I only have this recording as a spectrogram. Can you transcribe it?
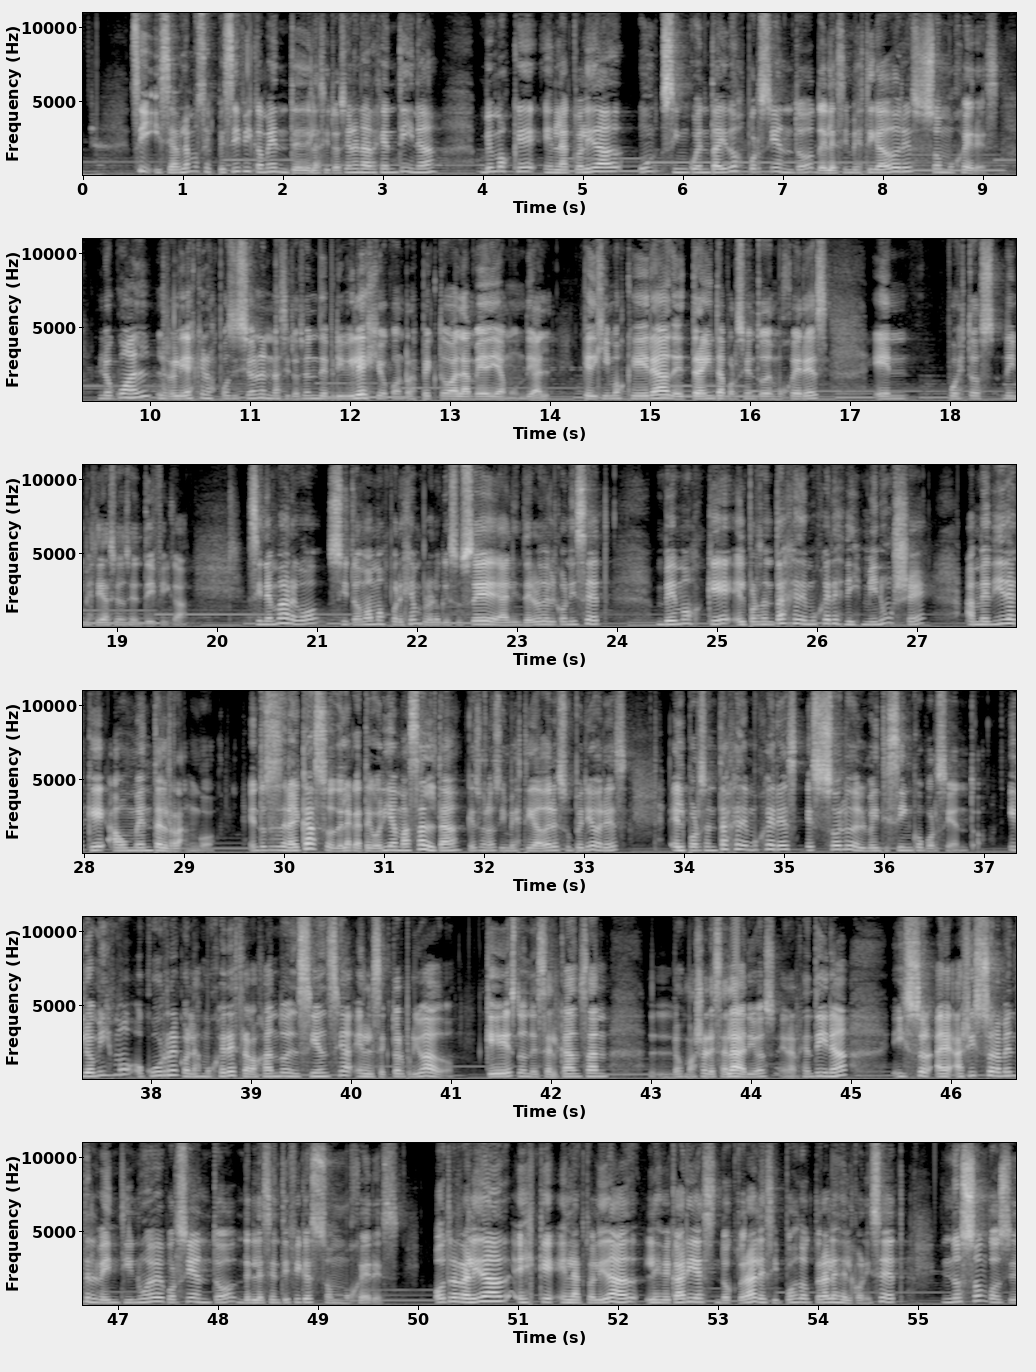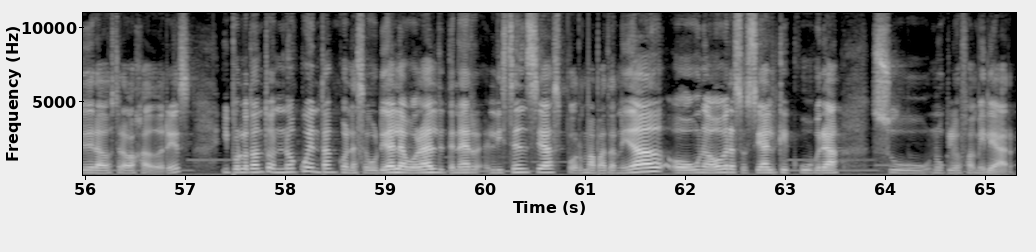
Sí, y si hablamos específicamente de la situación en Argentina, vemos que en la actualidad un 52% de los investigadores son mujeres, lo cual la realidad es que nos posiciona en una situación de privilegio con respecto a la media mundial, que dijimos que era de 30% de mujeres en puestos de investigación científica. Sin embargo, si tomamos por ejemplo lo que sucede al interior del CONICET, vemos que el porcentaje de mujeres disminuye a medida que aumenta el rango. Entonces, en el caso de la categoría más alta, que son los investigadores superiores, el porcentaje de mujeres es solo del 25%. Y lo mismo ocurre con las mujeres trabajando en ciencia en el sector privado, que es donde se alcanzan los mayores salarios en Argentina, y allí solamente el 29% de las científicas son mujeres. Otra realidad es que en la actualidad les becarias doctorales y postdoctorales del CONICET no son considerados trabajadores y por lo tanto no cuentan con la seguridad laboral de tener licencias por paternidad o una obra social que cubra su núcleo familiar.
